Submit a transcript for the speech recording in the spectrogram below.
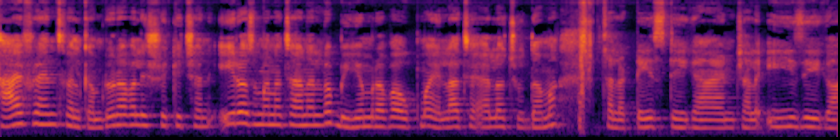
Hi friends welcome to Ravalisri kitchen. ఈరోజు మన ఛానల్లో బియ్యం రవ్వ ఉప్మా ఎలా చేయాలో చూద్దామా. చాలా టేస్టీగా అండ్ చాలా ఈజీగా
